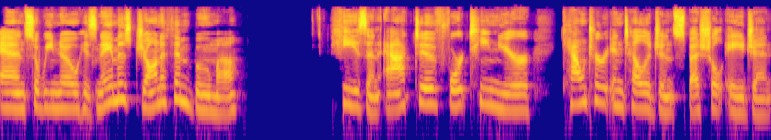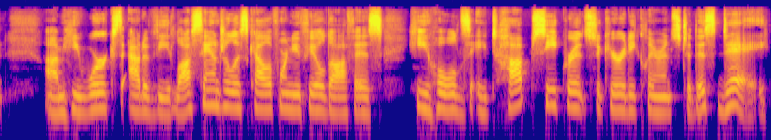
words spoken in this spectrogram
And so we know his name is Johnathan Buma. He's an active 14 year counterintelligence special agent um, he works out of the Los Angeles, California field office. He holds a top secret security clearance to this day.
